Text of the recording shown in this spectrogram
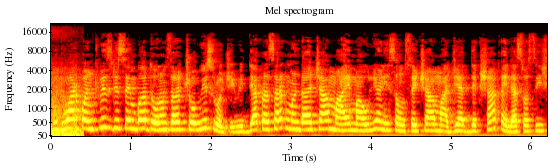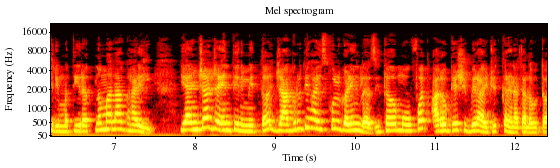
बुधवार पंचवीस डिसेंबर दोन हजार चोवीस रोजी विद्याप्रसारक मंडळाच्या माय माऊली आणि संस्थेच्या माजी अध्यक्षा कैलासवासी श्रीमती रत्नमाला घाळी यांच्या जयंतीनिमित्त जागृती हायस्कूल गडिंग्लज इथं मोफत आरोग्य शिबिर आयोजित करण्यात आलं होतं.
